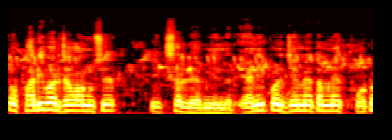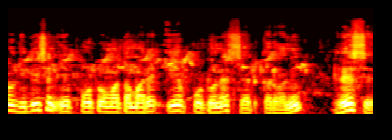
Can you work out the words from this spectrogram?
તો ફરીવાર જવાનું છે પિક્સલ લેબની અંદર. એની પણ જે મેં તમને એક ફોટો કીધી છે ને, એ ફોટોમાં તમારે એ ફોટોને સેટ કરવાની રહેશે.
